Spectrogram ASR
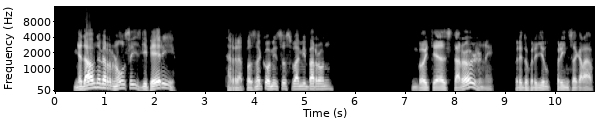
— Недавно вернулся из Гиперии. — Рад познакомиться с вами, барон. — Будьте осторожны, — предупредил принца граф.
